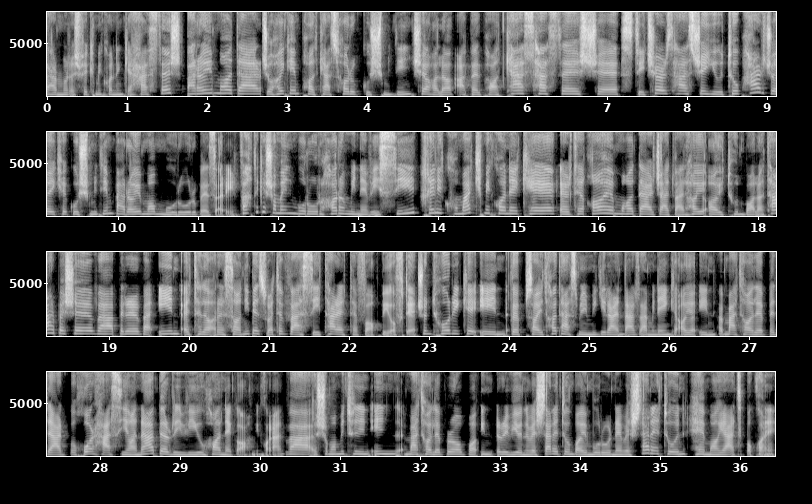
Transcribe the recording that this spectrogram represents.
در موردش فکر می‌کنین که هستش. برای ما در جاهایی که این پادکست ها رو گوش میدین چه حالا Apple Podcast هستش چه Stitcher هست چه یوتیوب هر جایی که گوش میدین برای ما مرور بذارین. وقتی که شما این مرورها رو می‌نویسید خیلی کمک می‌کنه که ارتقاء ما در جدول های iTunes بالاتر بشه و بره و این اطلاع رسانی به صورت وسیعتر اتفاق بیفته. چون طوری که این وبسایت ها تصمیم می‌گیرن در زمینه اینکه آیا این مطالب به درد بخور هست یا نه به review ها نگاه می‌کنن. و شما می‌تونین این مطالب رو با این review نوشتنتون با این مرور نوشتنتون حمایت بکنین.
